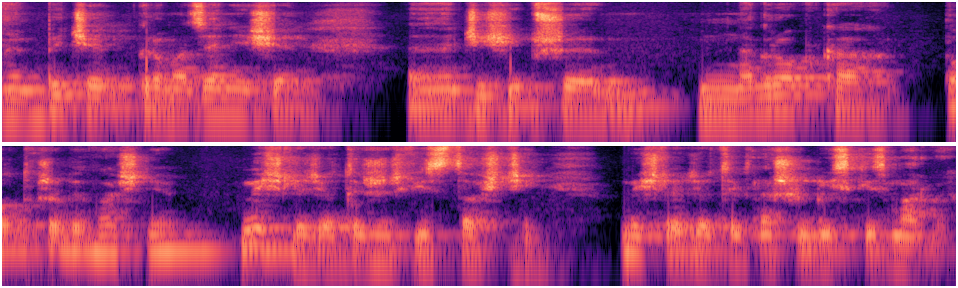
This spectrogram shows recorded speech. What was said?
bycie, gromadzenie się e, dzisiaj przy nagrobkach, po to, żeby właśnie myśleć o tej rzeczywistości, myśleć o tych naszych bliskich zmarłych,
